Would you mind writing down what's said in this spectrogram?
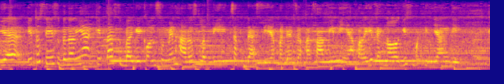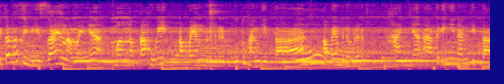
Ya itu sih sebenarnya kita sebagai konsumen harus lebih cerdas ya pada zaman saat ini ya apalagi teknologi semakin canggih kita mesti bisa yang namanya mengetahui apa yang benar-benar kebutuhan kita Oh. apa yang benar-benar hanya uh, keinginan kita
